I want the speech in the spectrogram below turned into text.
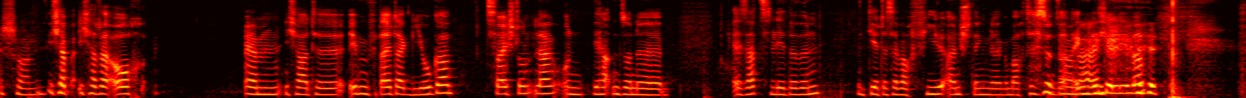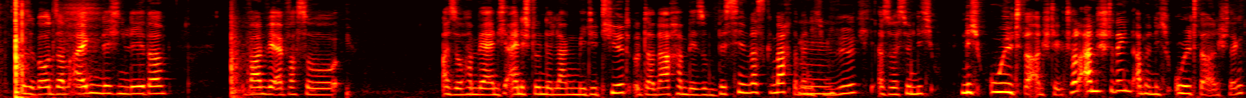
Schon. Ich, hab, ich hatte auch, ähm, ich hatte eben Freitag Yoga, zwei Stunden lang und wir hatten so eine Ersatzlehrerin und die hat das einfach viel anstrengender gemacht als unser Oh eigentlicher Lehrer. Also bei unserem eigentlichen Lehrer waren wir einfach so, also haben wir eigentlich eine Stunde lang meditiert und danach haben wir so ein bisschen was gemacht, aber Mhm. nicht wirklich, also weißt du, nicht, nicht ultra anstrengend. Schon anstrengend, aber nicht ultra anstrengend.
